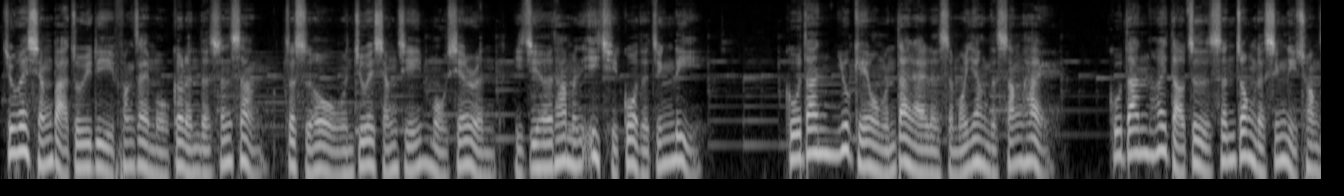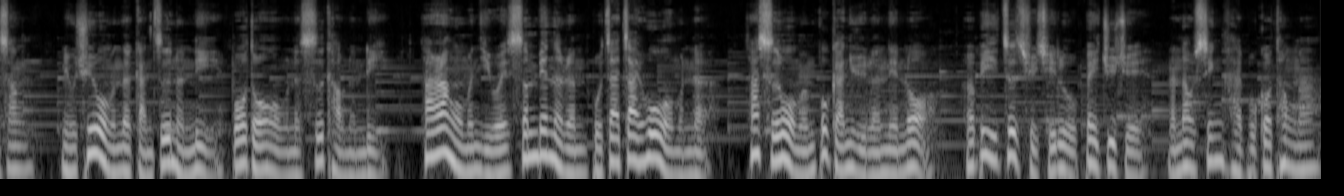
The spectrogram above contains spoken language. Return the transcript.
就会想把注意力放在某个人的身上，这时候我们就会想起某些人以及和他们一起过的经历。孤单又给我们带来了什么样的伤害？孤单会导致深重的心理创伤，扭曲我们的感知能力，剥夺我们的思考能力。它让我们以为身边的人不再在乎我们了，它使我们不敢与人联络。何必自取其辱被拒绝？难道心还不够痛吗？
